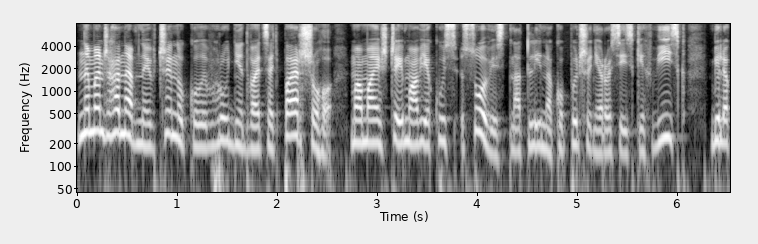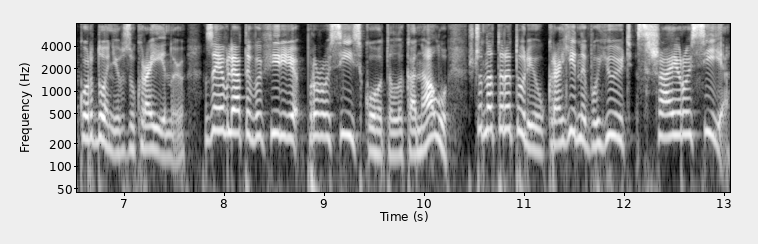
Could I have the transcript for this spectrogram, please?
Не менш ганебний вчинок, коли в грудні 21-го Мамай ще й мав якусь совість на тлі накопичення російських військ біля кордонів з Україною, заявляти в ефірі проросійського телеканалу, що на території України воюють США і Росія,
